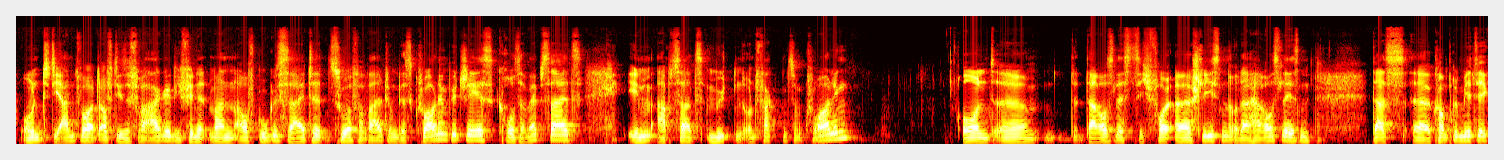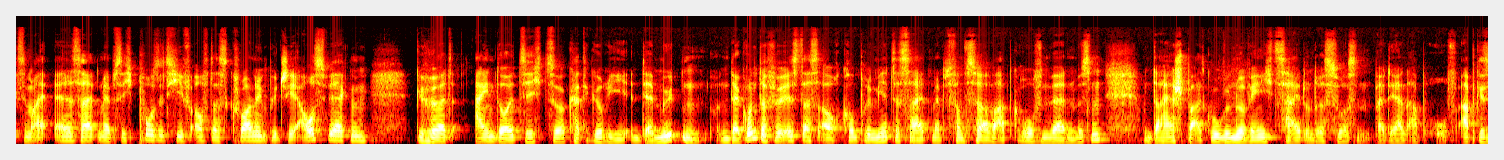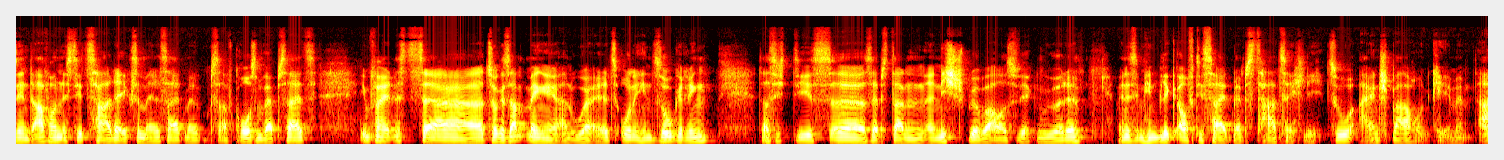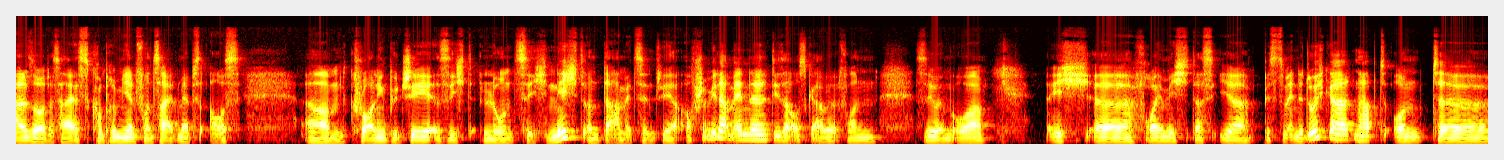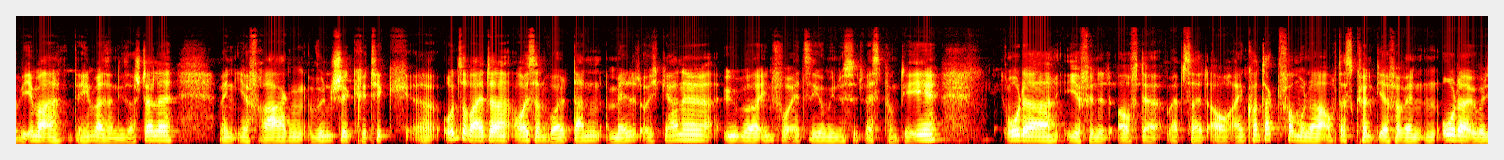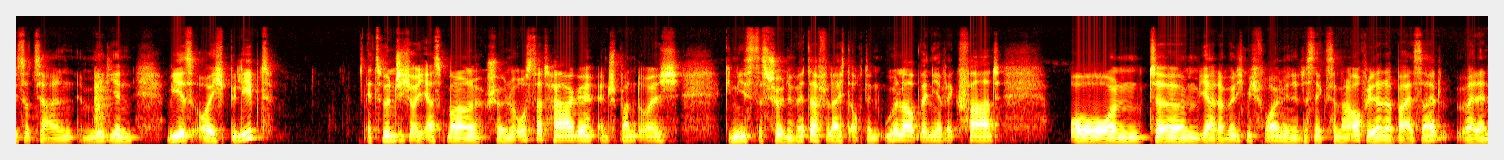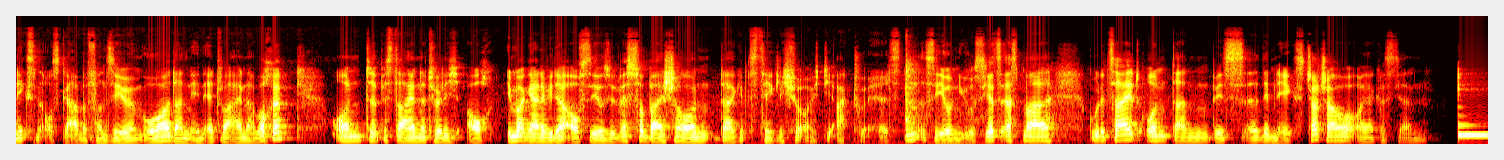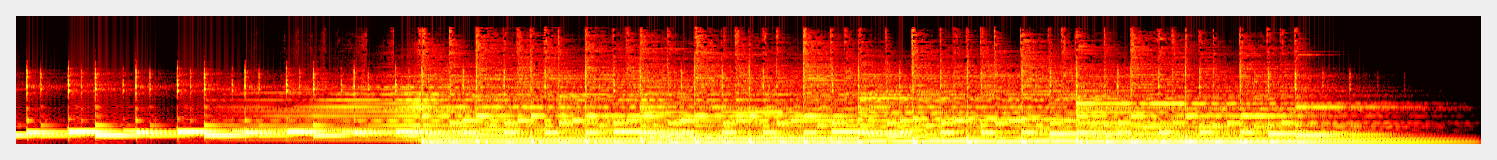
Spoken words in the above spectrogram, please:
Und die Antwort auf diese Frage, die findet man auf Googles Seite zur Verwaltung des Crawling-Budgets großer Websites im Absatz Mythen und Fakten zum Crawling. Und äh, daraus lässt sich voll, äh, schließen oder herauslesen, dass äh, komprimierte XML-Sitemaps sich positiv auf das Crawling-Budget auswirken, gehört eindeutig zur Kategorie der Mythen. Und der Grund dafür ist, dass auch komprimierte Sitemaps vom Server abgerufen werden müssen. Und daher spart Google nur wenig Zeit und Ressourcen bei deren Abruf. Abgesehen davon ist die Zahl der XML-Sitemaps auf großen Websites im Verhältnis zur, zur Gesamtmenge an URLs ohnehin so gering, dass sich dies äh, selbst dann nicht spürbar auswirken würde, wenn es im Hinblick auf die Sitemaps tatsächlich zu Einsparungen Hintergrund käme. Also, das heißt, Komprimieren von Sitemaps aus ähm, Crawling-Budget-Sicht lohnt sich nicht. Und damit sind wir auch schon wieder am Ende dieser Ausgabe von SEO im Ohr. Ich äh, freue mich, dass ihr bis zum Ende durchgehalten habt und äh, wie immer der Hinweis an dieser Stelle, wenn ihr Fragen, Wünsche, Kritik äh, und so weiter äußern wollt, dann meldet euch gerne über info@seo-südwest.de oder ihr findet auf der Website auch ein Kontaktformular, auch das könnt ihr verwenden oder über die sozialen Medien, wie es euch beliebt. Jetzt wünsche ich euch erstmal schöne Ostertage, entspannt euch, genießt das schöne Wetter, vielleicht auch den Urlaub, wenn ihr wegfahrt. Und ähm, ja, dann würde ich mich freuen, wenn ihr das nächste Mal auch wieder dabei seid bei der nächsten Ausgabe von SEO im Ohr, dann in etwa einer Woche. Und äh, bis dahin natürlich auch immer gerne wieder auf SEO Südwest vorbeischauen. Da gibt es täglich für euch die aktuellsten SEO News. Jetzt erstmal gute Zeit und dann bis äh, demnächst. Ciao, ciao, euer Christian.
